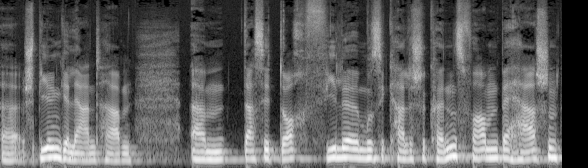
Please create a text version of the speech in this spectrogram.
äh, spielen gelernt haben, ähm, dass sie doch viele musikalische Könnensformen beherrschen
